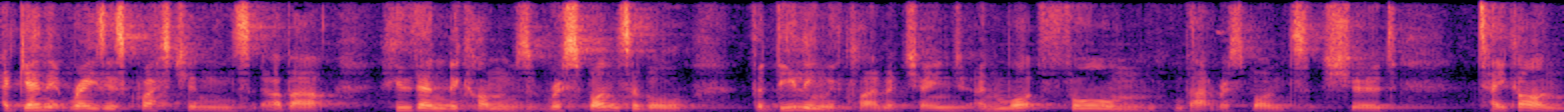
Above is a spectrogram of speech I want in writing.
again, it raises questions about who then becomes responsible for dealing with climate change and what form that response should take on.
